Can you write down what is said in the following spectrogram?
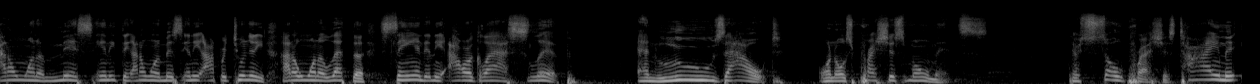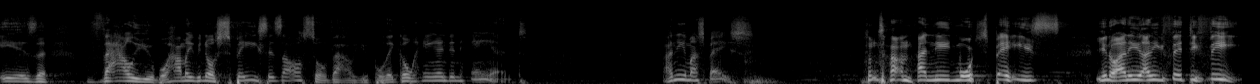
I don't want to miss anything. I don't want to miss any opportunity. I don't want to let the sand in the hourglass slip and lose out on those precious moments. They're so precious. Time is valuable. How many of you know space is also valuable? They go hand in hand. I need my space. Sometimes I need more space. You know, I need I need 50 feet.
